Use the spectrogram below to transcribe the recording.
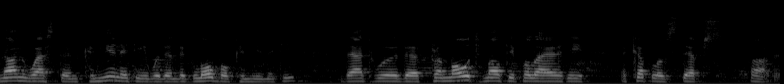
non-Western community within the global community that would uh, promote multipolarity a couple of steps farther.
